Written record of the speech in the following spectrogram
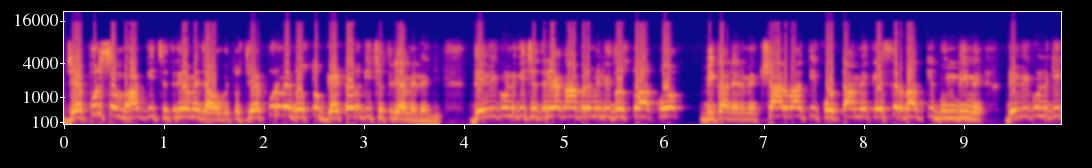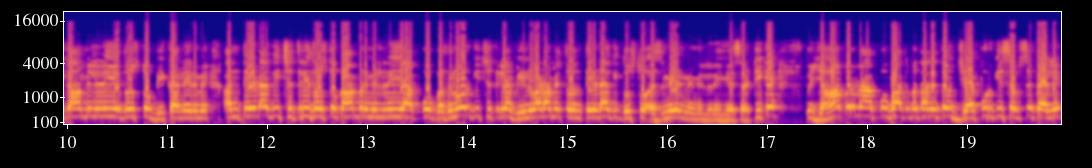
जयपुर संभाग की छतरियाँ में जाओगे तो जयपुर में दोस्तों गेटोर की छतरियाँ मिलेगी। देवीकुंड की छतरियाँ कहाँ पर मिली दोस्तों आपको? बीकानेर में। क्षारबाग की, कोटा में, केसरबाग की, बूंदी में। देवीकुंड की कहाँ मिल रही है दोस्तों? बीकानेर में। अंतेड़ा की छतरी दोस्तों कहाँ पर मिल रही है आपको? बदनौर की छतरियाँ भीलवाड़ा में तो अंतेड़ा की दोस्तों अजमेर में मिल रही है, सर, ठीक है? तो यहाँ पर मैं आपको बात बता देता हूँ जयपुर की सबसे पहले।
